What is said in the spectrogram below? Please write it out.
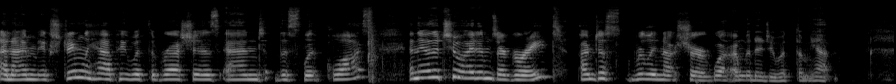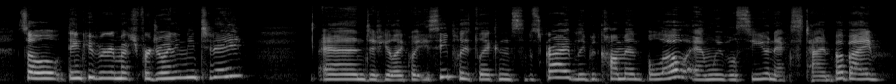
and I'm extremely happy with the brushes and this lip gloss. And the other two items are great. I'm just really not sure what I'm going to do with them yet. So thank you very much for joining me today. And if you like what you see, please like and subscribe, leave a comment below, and we will see you next time. Bye-bye.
